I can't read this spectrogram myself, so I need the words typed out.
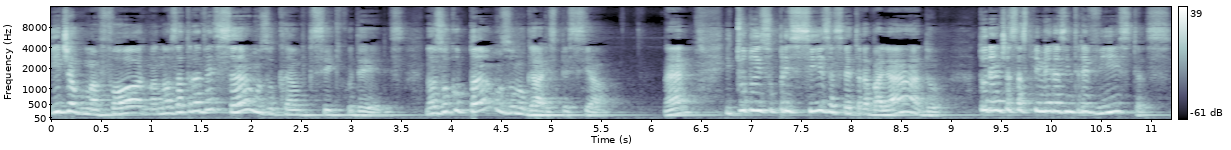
E de alguma forma, nós atravessamos o campo psíquico deles. Nós ocupamos um lugar especial. Né? E tudo isso precisa ser trabalhado durante essas primeiras entrevistas.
